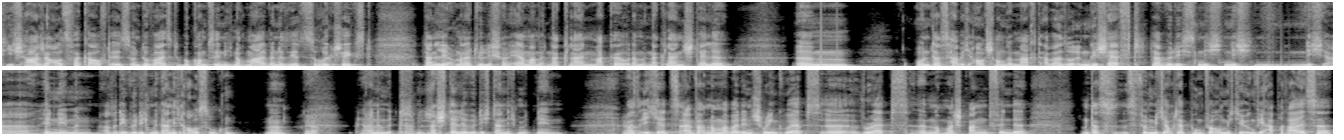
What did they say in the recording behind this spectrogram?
die Charge ausverkauft ist und du weißt, du bekommst sie nicht nochmal, wenn du sie jetzt zurückschickst, dann lebt Ja. man natürlich schon eher mal mit einer kleinen Macke oder mit einer kleinen Stelle. Ähm, und das habe ich auch schon gemacht, aber so im Geschäft, da würde ich es nicht, nicht, nicht äh, hinnehmen. Also die würde ich mir gar nicht raussuchen. Ne? Ja. Eine mit, ja, mit einer Stelle würde ich da nicht mitnehmen. Ja. Was ich jetzt einfach nochmal bei den Shrink-Wraps äh, Wraps, äh, nochmal spannend finde, und das ist für mich auch der Punkt, warum ich die irgendwie abreiße.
